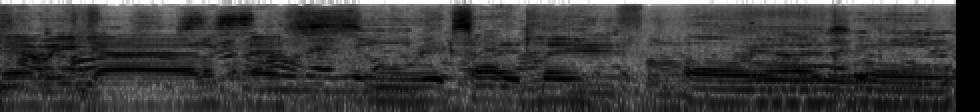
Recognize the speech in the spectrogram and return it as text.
There we go. Look at this. Ooh, excitedly. Oh yeah. It's all.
